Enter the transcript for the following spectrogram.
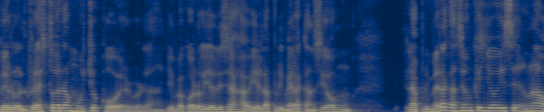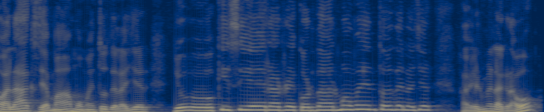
pero el resto era mucho cover, ¿verdad? Yo me acuerdo, yo le hice a Javier la primera canción, la primera canción que yo hice en una balada que se llamaba Momentos del Ayer. Yo quisiera recordar Momentos del Ayer. Javier me la grabó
